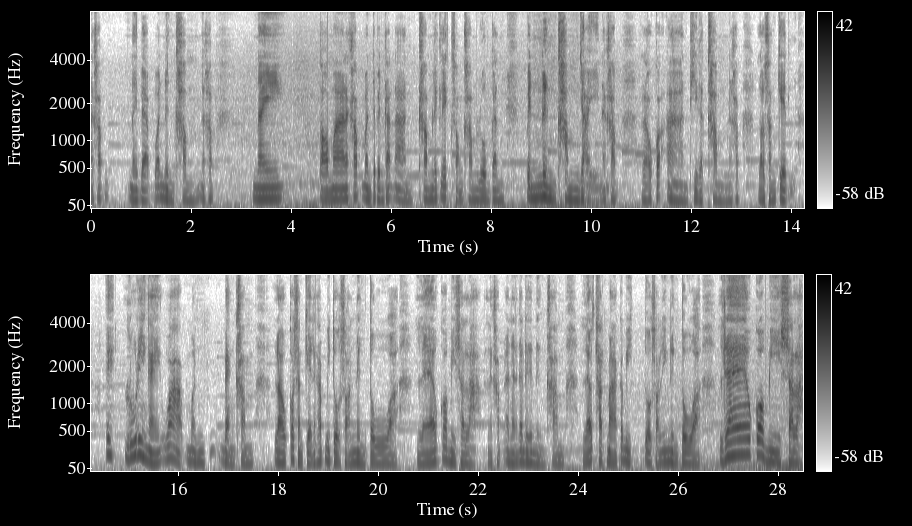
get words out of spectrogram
นะครับ ในแบบว่าหนึ่งคำนะครับ ในต่อมานะครับมันจะเป็นการอ่านคำเล็กๆสองคำรวมกันเป็นหนึ่งคำใหญ่นะครับ เราก็อ่านทีละคำนะครับ เราสังเกตเอ๊ะรู้ได้ยังไงว่ามันแบ่งคำ เราก็สังเกตนะครับมีตัวอักษรหนึ่งตัว แล้วก็มีสระนะครับ อันนั้นก็คือหนึ่งคำแล้วถัดมาก็มีตัวอักษรอีกหนึ่งตัว แล้วก็มีสระ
